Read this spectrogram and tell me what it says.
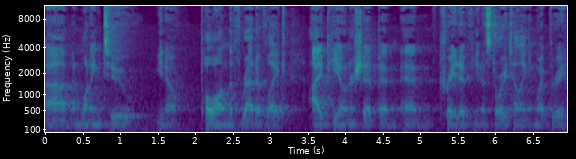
um, and wanting to you know pull on the thread of like IP ownership and and creative you know storytelling in Web three.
